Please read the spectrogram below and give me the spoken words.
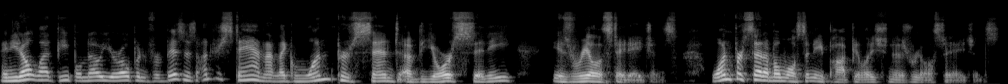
and you don't let people know you're open for business understand that like 1% of your city is real estate agents 1% of almost any population is real estate agents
